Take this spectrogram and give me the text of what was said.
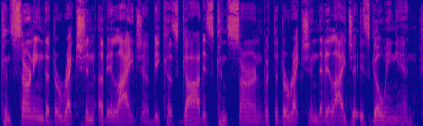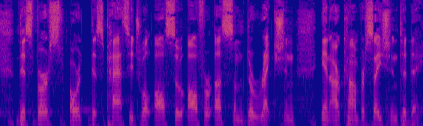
concerning the direction of Elijah because God is concerned with the direction that Elijah is going in. This verse or this passage will also offer us some direction in our conversation today.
